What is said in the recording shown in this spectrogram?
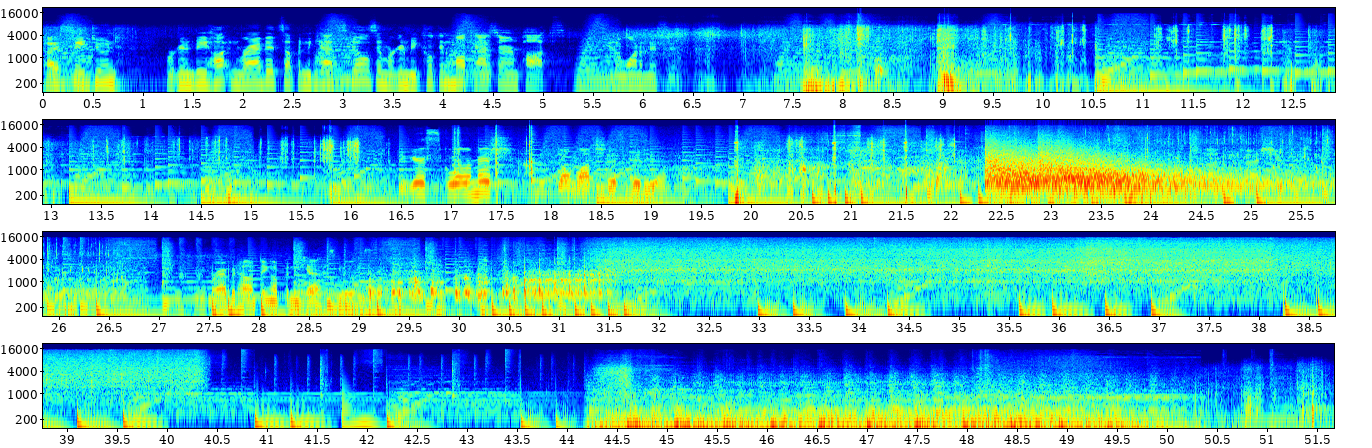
Guys, stay tuned. We're gonna be hunting rabbits up in the Catskills and we're gonna be cooking them up cast iron pots. You don't wanna miss it. If you're squirmish, don't watch this video. Rabbit hunting up in the Catskills.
